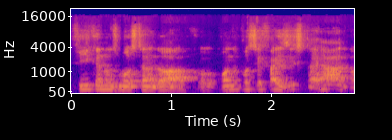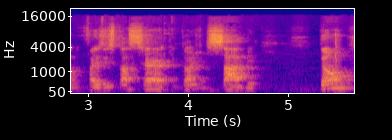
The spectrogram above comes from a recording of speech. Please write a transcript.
fica nos mostrando, ó, quando você faz isso está errado, quando faz isso está certo. Então a gente sabe. Então,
